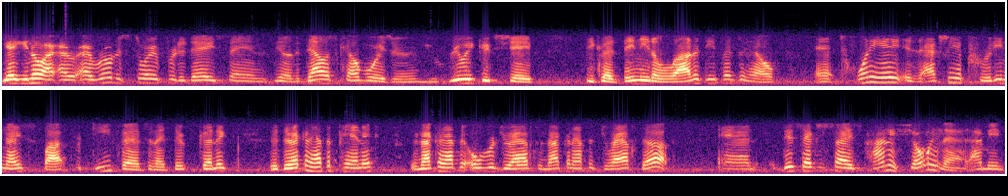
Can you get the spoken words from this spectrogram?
Yeah, you know, I, I wrote a story for today saying, you know, the Dallas Cowboys are in really good shape because they need a lot of defensive help. And 28 is actually a pretty nice spot for defense, and they're gonna, they're not gonna have to panic. They're not gonna have to overdraft. They're not gonna have to draft up. And this exercise is kind of showing that. I mean,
